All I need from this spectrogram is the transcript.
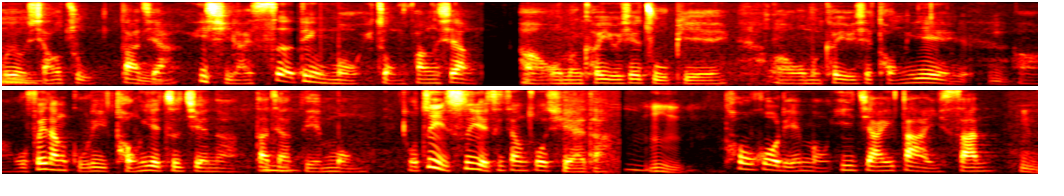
会有小组，大家一起来设定某一种方向。啊，我们可以有一些组别，啊，我们可以有一些同业。啊，我非常鼓励同业之间呢，大家联盟。我自己事业是这样做起来的，嗯，透过联盟一加一大于三，嗯。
